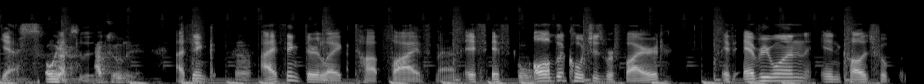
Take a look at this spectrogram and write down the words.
Yes. Oh yeah, absolutely. absolutely. I think Yeah. I think they're like top five, man. If if Ooh. all the coaches were fired, if everyone in college football,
